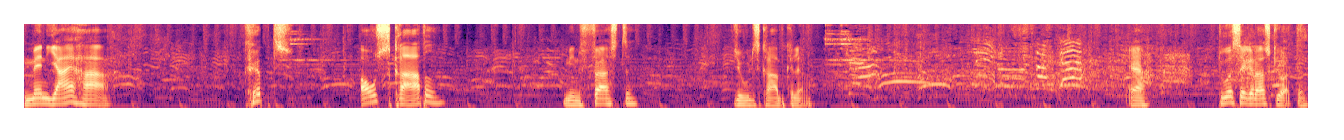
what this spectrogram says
Men jeg har købt og skrabet min første juleskrabekalender. Ja, du har sikkert også gjort det.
